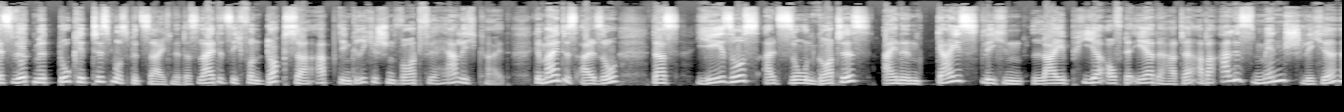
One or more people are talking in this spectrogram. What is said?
Es wird mit Doketismus bezeichnet. Das leitet sich von Doxa ab, dem griechischen Wort für Herrlichkeit. Gemeint ist also, dass Jesus als Sohn Gottes einen geistlichen Leib hier auf der Erde hatte, aber alles Menschliche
